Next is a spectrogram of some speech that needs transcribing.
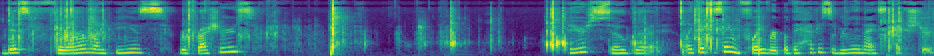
this form, like these refreshers, they're so good. Like, it's the same flavor, but they have just a really nice texture.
